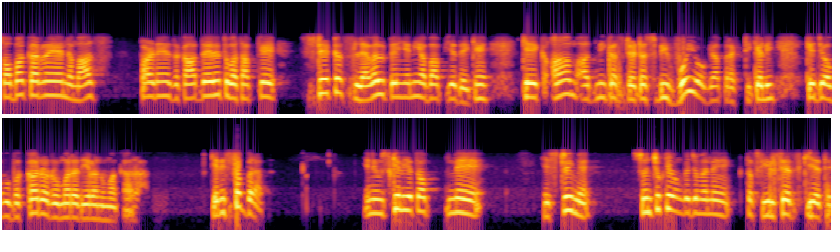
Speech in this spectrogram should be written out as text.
तोबा कर रहे हैं, नमाज़ पढ़ रहे हैं, जक़ात दे रहे हैं तो बस आपके स्टेटस लेवल पे यानी अब आप ये देखें कि एक आम आदमी का स्टेटस भी वही हो गया प्रैक्टिकली कि जो अबू बकर और उमर रदी का रहा। यानी सब बराबर। यानी उसके लिए तो आपने हिस्ट्री में सुन चुके होंगे जो मैंने तफसील से अर्ज़ किए थे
